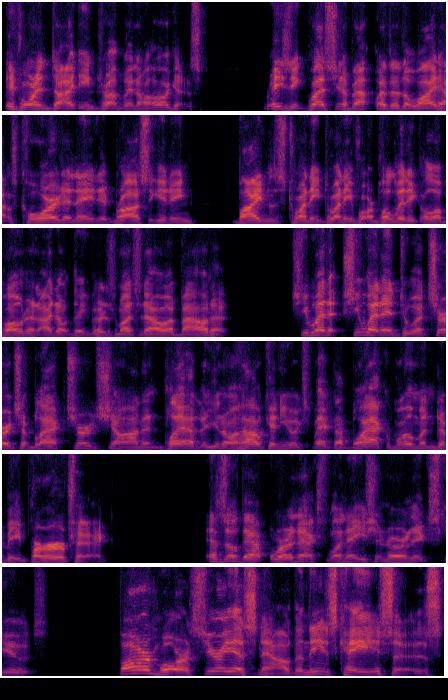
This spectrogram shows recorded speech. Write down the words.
before indicting Trump in August, raising question about whether the White House coordinated prosecuting Biden's 2024 political opponent. I don't think there's much doubt about it. She went she went into a church, a black church, Sean, and pled, you know, how can you expect a black woman to be perfect? As though that were an explanation or an excuse. Far more serious now than these cases,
